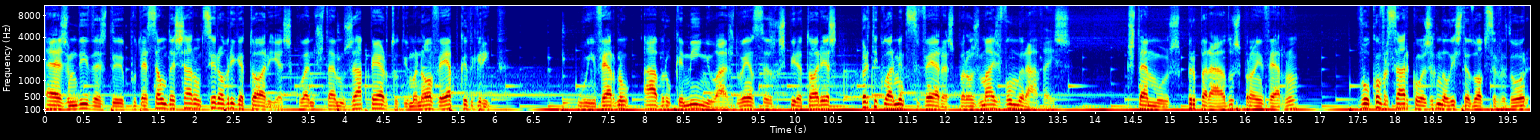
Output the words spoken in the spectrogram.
As medidas de proteção deixaram de ser obrigatórias quando estamos já perto de uma nova época de gripe. O inverno abre o caminho às doenças respiratórias particularmente severas para os mais vulneráveis. Estamos preparados para o inverno? Vou conversar com a jornalista do Observador,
